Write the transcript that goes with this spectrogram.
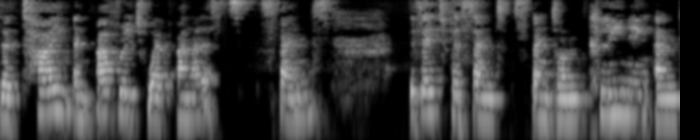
the time an average web analyst spends is 80% spent on cleaning and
